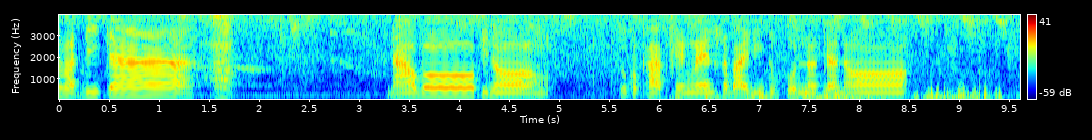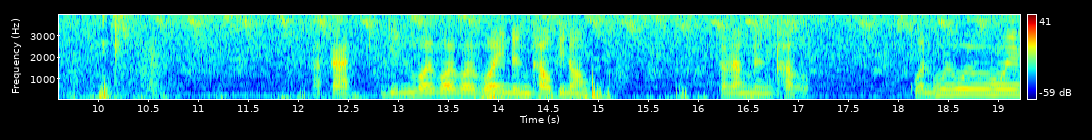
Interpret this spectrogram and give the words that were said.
สวัสดีจ้า หนาวบอพี่น้อง สุขภาพแข็งแรงสบายดีทุกคนเนาะจ้าเนาะอากาศเย็นวอยวอยวอยวอยหนึ่งเขาพี่น้องกำลังหนึ่งเขากวนหุยหุยหุยหุย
